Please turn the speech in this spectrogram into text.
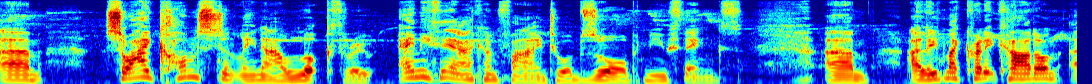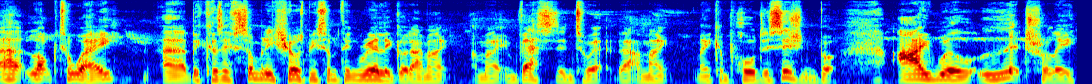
Um, so I constantly now look through anything I can find to absorb new things. Um, I leave my credit card on uh, locked away uh, because if somebody shows me something really good, I might I might invest into it. That I might make a poor decision, but I will literally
